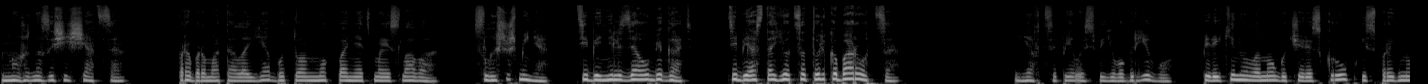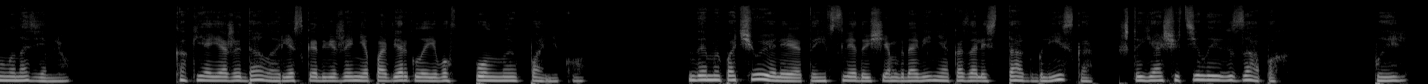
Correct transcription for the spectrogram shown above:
Нужно защищаться, пробормотала я, будто он мог понять мои слова. Слышишь меня? Тебе нельзя убегать. Тебе остается только бороться. Я вцепилась в его гриву, перекинула ногу через круп и спрыгнула на землю. Как я и ожидала, резкое движение повергло его в полную панику. Да мы почуяли это и в следующее мгновение оказались так близко, что я ощутила их запах. Пыль,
